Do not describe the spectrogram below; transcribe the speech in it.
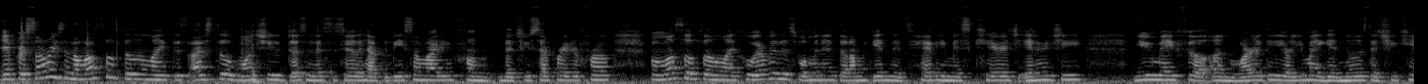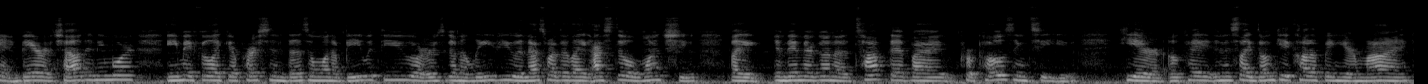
And for some reason, I'm also feeling like this I still want you doesn't necessarily have to be somebody from that you separated from. But I'm also feeling like whoever this woman is that I'm getting this heavy miscarriage energy, you may feel unworthy or you might get news that you can't bear a child anymore and you may feel like your person doesn't want to be with you or is going to leave you and that's why they're like i still want you like and then they're going to top that by proposing to you here okay? And it's like don't get caught up in your mind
